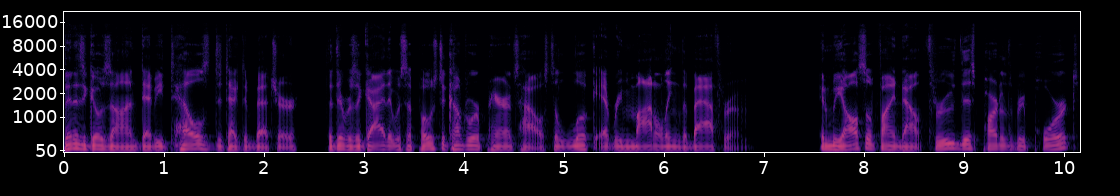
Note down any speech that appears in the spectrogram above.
Then, as it goes on, Debbie tells Detective Betcher that there was a guy that was supposed to come to her parents' house to look at remodeling the bathroom. And we also find out through this part of the report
